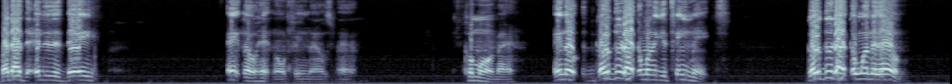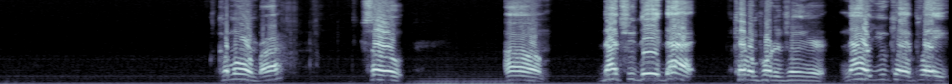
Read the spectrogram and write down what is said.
But at the end of the day, ain't no hitting on females, man. Come on, man. Ain't no go do that to one of your teammates. Go do that to one of them. Come on, bruh. So, um, that you did that, Kevin Porter Jr. Now you can't play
